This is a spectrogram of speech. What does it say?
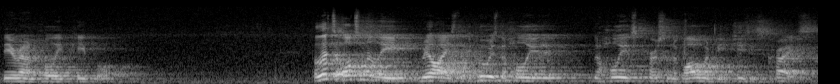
be around holy people. But let's ultimately realize that who is the, holy, the holiest person of all would be Jesus Christ.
